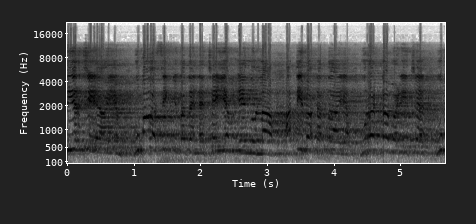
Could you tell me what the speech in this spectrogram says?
തീർച്ചയായും ഉപവസിക്കുക തന്നെ ചെയ്യും എന്നുള്ള അതിമഹത്തായ ഉറക്കമൊഴിച്ച് ഉപ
